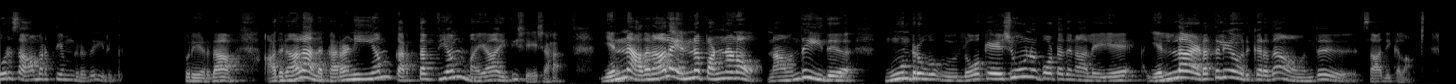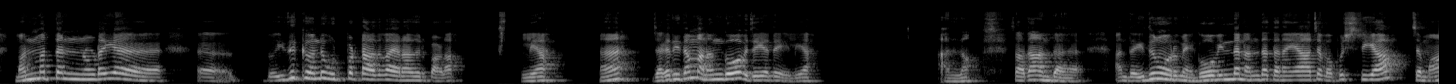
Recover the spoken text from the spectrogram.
ஒரு சாமர்த்தியம்ங்கிறது இருக்கு. புரியுறதா அதனால அந்த கரணீயம் கர்த்தவியம் மயா இது சேஷா. என்ன அதனால என்ன பண்ணணும்? நான் வந்து இது மூன்று லோகேஷுன்னு போட்டதுனாலேயே எல்லா இடத்துலயும் இருக்கிறத அவன் வந்து சாதிக்கலாம். மன்மத்தனுடைய இதுக்கு வந்து உட்பட்டாதவா யாராவது இருப்பாளா? இல்லையா? ஆஹ் ஜெகதிதம் அனங்கோ விஜயதே இல்லையா? அதுதான். சோ அதான் அந்த அந்த இதுவும் வருமே கோவிந்த நந்த தனயாச்ச வபுஸ்ரீயா ச மா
